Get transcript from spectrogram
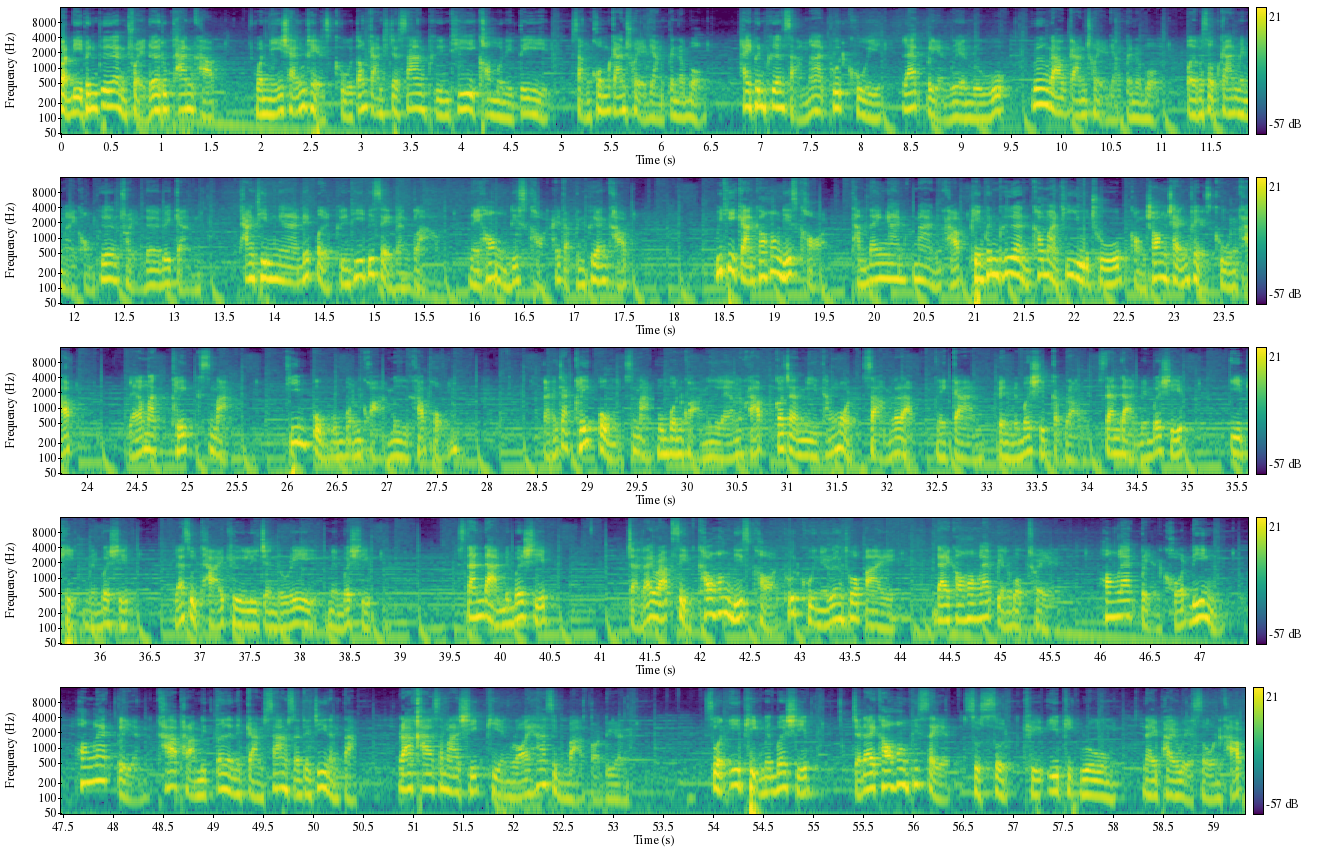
สวัสดีเพื่อนๆเทรดเดอร์ทุกท่านครับ วันนี้ c h a n Trade School ต้องการที่จะสร้างพื้นที่ Community สังคมการเทรดอย่างเป็นระบบ ให้เพื่อนๆสามารถพูดคุย แลกเปลี่ยนเรียนรู้ เรื่องราวการเทรดอย่างเป็นระบบ เปิดประสบการณ์ใหม่ๆของเพื่อนเทรดเดอร์ด้วยกัน ทางทีมงานได้เปิดพื้นที่พิเศษดังกล่าว ในห้อง Discord ให้กับเพื่อนๆครับ วิธีการเข้าห้อง Discord ทำได้ง่ายมากๆครับ เพียงเพื่อนๆ เข้ามาที่ YouTube ของช่อง c h a n Trade School นะครับแล้วมาคลิกสมัครที่ปุ่มมุมบนขวามือครับผม หลังจากคลิกปุ่มสมัครมุมบนขวามือแล้วนะครับ ก็จะมีทั้งหมด 3 ระดับในการเป็น Membership กับเรา Standard Membership Epic Membership และสุดท้ายคือ Legendary Membership Standard Membership จะได้รับสิทธิ์เข้าห้อง Discord พูดคุยในเรื่องทั่วไป ได้เข้าห้องแลกเปลี่ยนระบบเทรด ห้องแลกเปลี่ยนโคดดิ้ง ห้องแลกเปลี่ยนค่าพารามิเตอร์ในการสร้าง strategy ต่างๆ ราคาสมาชิกเพียง 150 บาทต่อเดือน ส่วน Epic Membership จะได้เข้าห้องพิเศษสุดๆ คือ Epic Room ใน Private Zone ครับ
